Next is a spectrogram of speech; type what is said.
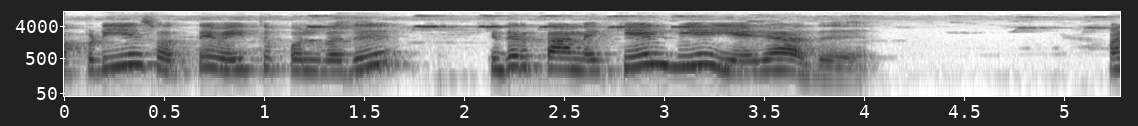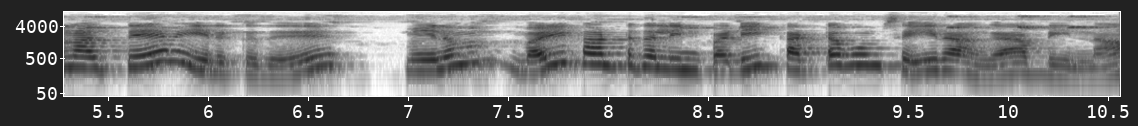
அப்படியே சொத்தை வைத்துக்கொள்வது இதற்கான கேள்வியே எழாது. ஆனால் தேவை இருக்குது. மேலும் வழிகாட்டுதலின்படி கட்டவும் செய்கிறாங்க அப்படின்னா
